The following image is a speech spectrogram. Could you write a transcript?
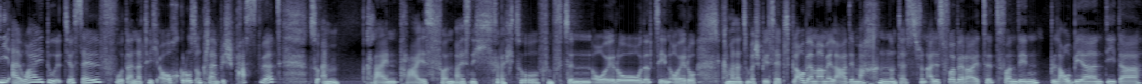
DIY, Do It Yourself, wo dann natürlich auch groß und klein bespaßt wird zu einem kleinen Preis von, weiß nicht, vielleicht so 15 Euro oder 10 Euro, kann man dann zum Beispiel selbst Blaubeermarmelade machen und da ist schon alles vorbereitet von den Blaubeeren, die da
